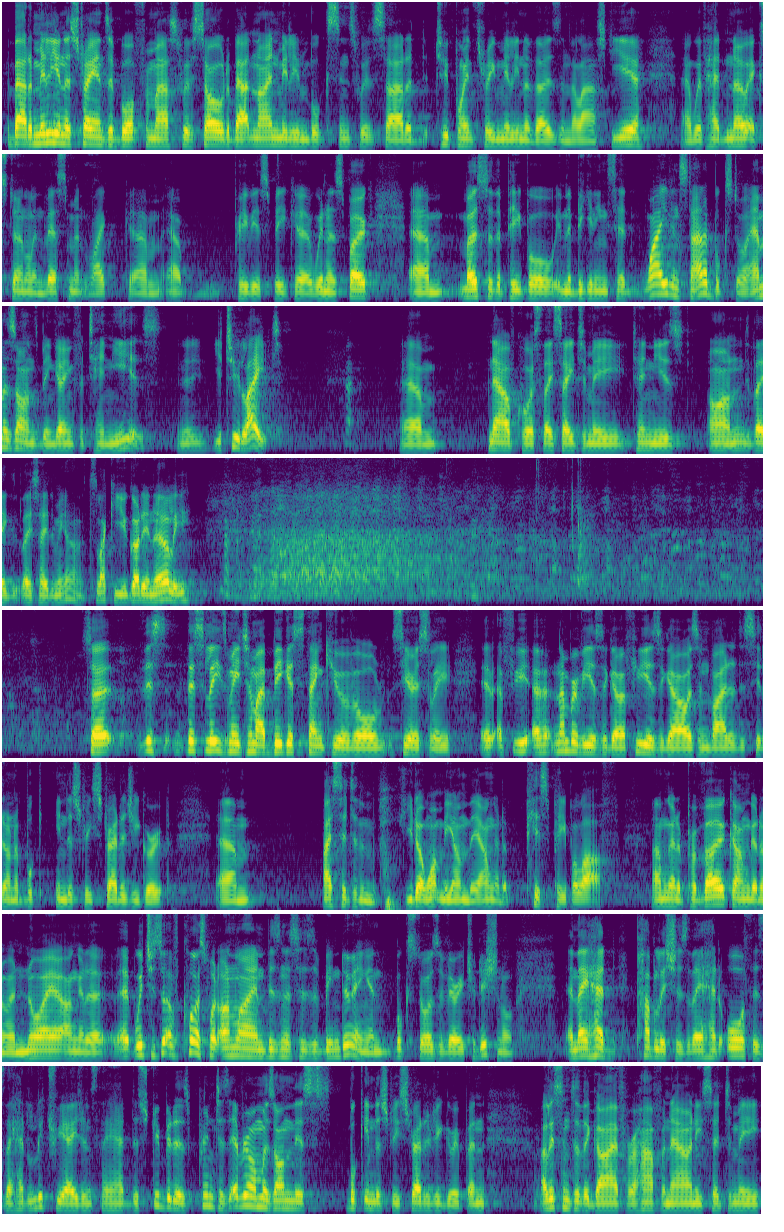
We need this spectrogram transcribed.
about a million Australians have bought from us. We've sold about 9 million books since we've started, 2.3 million of those in the last year. Uh, we've had no external investment like um, our previous speaker, winner spoke, um, most of the people in the beginning said, why even start a bookstore? Amazon's been going for 10 years. You you're too late. Um, now, of course, they say to me, 10 years on, they, they say to me, oh, it's lucky you got in early. So this, this leads me to my biggest thank you of all, seriously. A, few, a number of years ago, a few years ago, I was invited to sit on a book industry strategy group. Um, I said to them, you don't want me on there, I'm going to piss people off. I'm going to provoke, I'm going to annoy, I'm going to, uh, which is of course what online businesses have been doing and bookstores are very traditional. And they had publishers, they had authors, they had literary agents, they had distributors, printers, everyone was on this book industry strategy group. And I listened to the guy for half an hour and he said to me,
